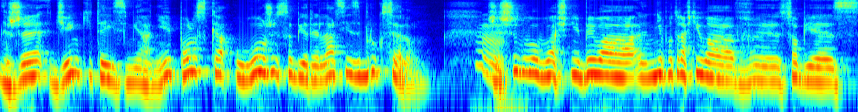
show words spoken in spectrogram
że dzięki tej zmianie Polska ułoży sobie relacje z Brukselą. Hmm. Że Szydło właśnie była, nie potrafiła w sobie z,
